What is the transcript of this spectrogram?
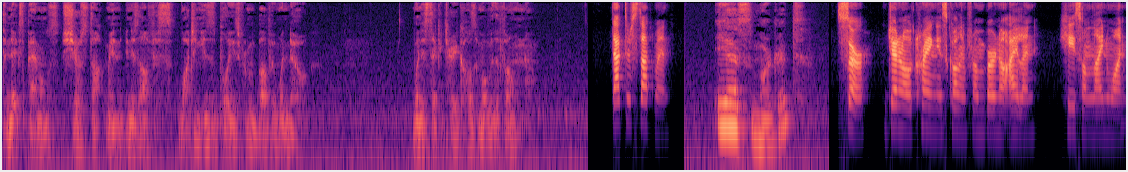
The next panels show Stockman in his office watching his employees from above a window. When his secretary calls him over the phone. Dr. Stockman. Yes, Margaret. Sir, General Krang is calling from Burnow Island. He's on line one.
